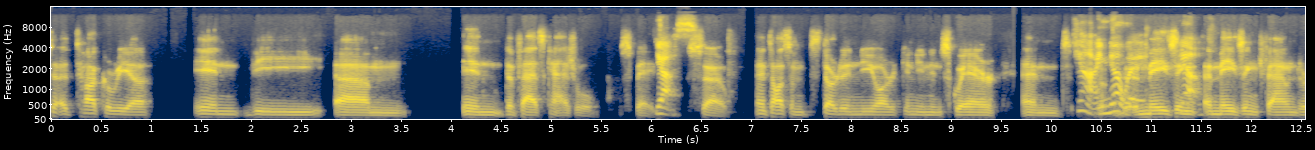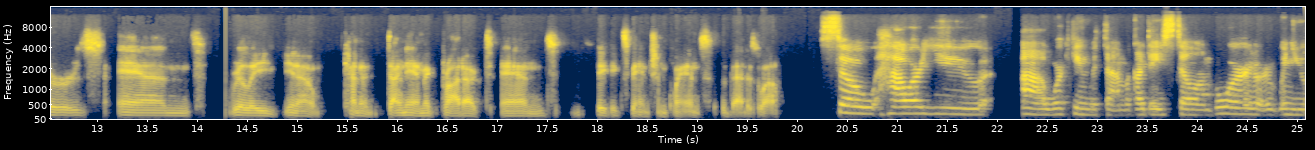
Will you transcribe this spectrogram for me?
taqueria in the um in the fast casual space. Yes. So and it's awesome. Started in New York in Union Square and Yeah, I know it. amazing, Yeah. amazing founders and really, you know, kind of dynamic product and big expansion plans with that as well. So how are you uh, working with them? Like, are they still on board, or when you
